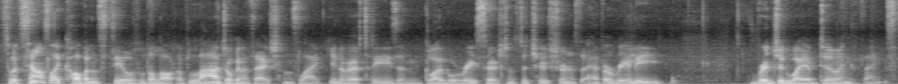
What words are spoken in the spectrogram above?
So it sounds like Covidence deals with a lot of large organizations like universities and global research institutions that have a really rigid way of doing things.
